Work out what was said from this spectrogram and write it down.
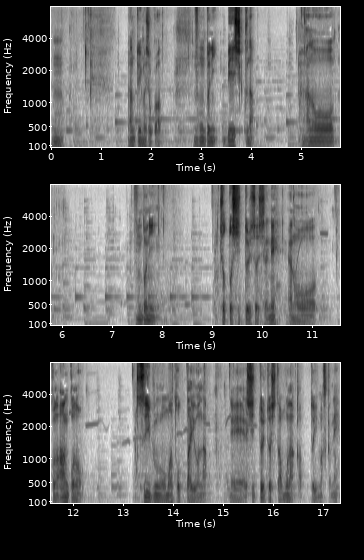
うん。なんと言いましょうか。本当にベーシックな。あのー当に、ちょっとしっとりとしたね、あのーこのあんこの水分をまとったような、えーしっとりとしたもなかと言いますかね。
